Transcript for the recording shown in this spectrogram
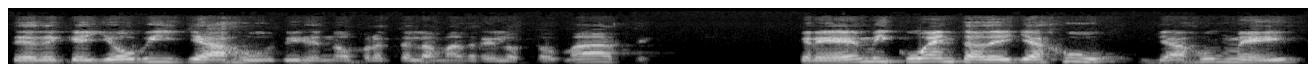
desde que yo vi Yahoo, dije, no, pero esta es la madre de los tomates. Creé mi cuenta de Yahoo, Yahoo Mail,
